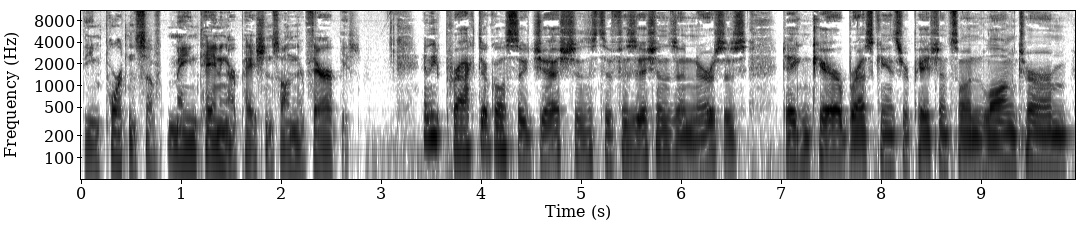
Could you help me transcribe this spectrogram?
the importance of maintaining our patients on their therapies. Any practical suggestions to physicians and nurses taking care of breast cancer patients on long term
